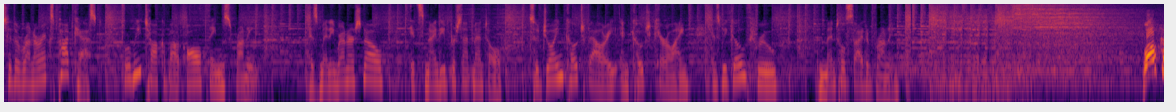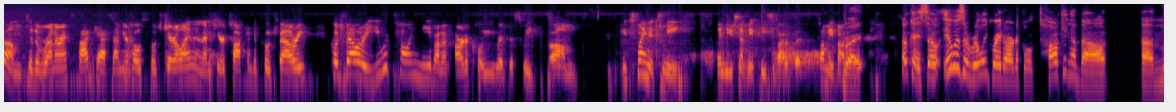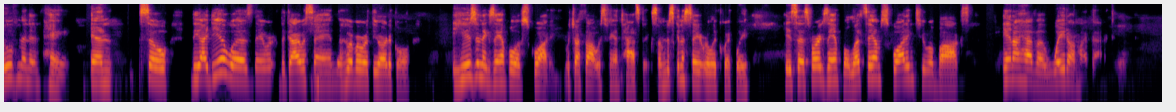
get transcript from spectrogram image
to the RunRx podcast, where we talk about all things running. As many runners know, it's 90% mental. So join Coach Valerie and Coach Caroline as we go through the mental side of running. Welcome to the RunRx podcast. I'm your host, Coach Caroline, and I'm here talking to Coach Valerie. Coach Valerie, you were telling me about an article you read this week. Um, explain it to me, and you sent me a piece about it, but tell me about right. it. Right. Okay, so it was a really great article talking about uh, movement and pain, and so the idea was they were the guy was saying whoever wrote the article he used an example of squatting, which I thought was fantastic. So I'm just going to say it really quickly. He says, for example, let's say I'm squatting to a box and I have a weight on my back.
